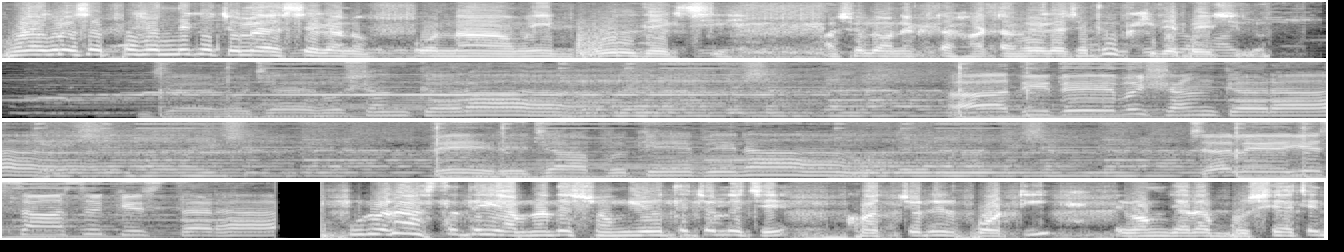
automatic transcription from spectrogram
ঘোড়াগুলো সব পেছন দিকে চলে আসছে কেন ও না আমি ভুল দেখছি আসলে অনেকটা হাঁটা হয়ে গেছে তো খিদে পেয়েছিল जय हो जय हो शंकरा आदिदेव शंकरा तेरे जाप के बिना चले ये सांस किस तरह পুরো রাস্তাতেই আপনাদের সঙ্গী হতে চলেছে খচ্চরের পটি এবং যারা বসে আছেন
